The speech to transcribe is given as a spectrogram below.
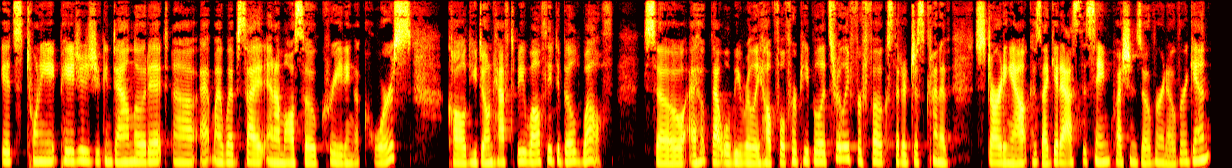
It's 28 pages. You can download it uh, at my website. And I'm also creating a course called You Don't Have to Be Wealthy to Build Wealth. So I hope that will be really helpful for people. It's really for folks that are just kind of starting out because I get asked the same questions over and over again.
